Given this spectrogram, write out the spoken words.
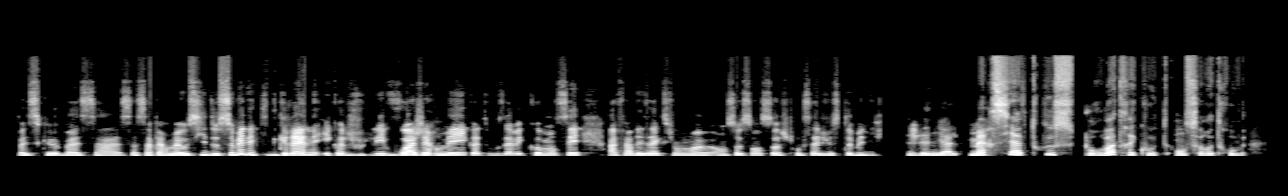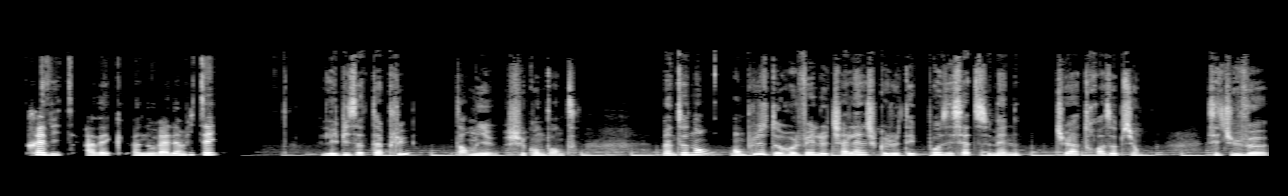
parce que bah, ça, permet aussi de semer des petites graines et quand je les vois germer, quand vous avez commencé à faire des actions euh, en ce sens, je trouve ça juste magnifique. Génial. Merci à tous pour votre écoute. On se retrouve très vite avec un nouvel invité. L'épisode t'a plu? Tant mieux, je suis contente. Maintenant, en plus de relever le challenge que je t'ai posé cette semaine, tu as trois options. Si tu veux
